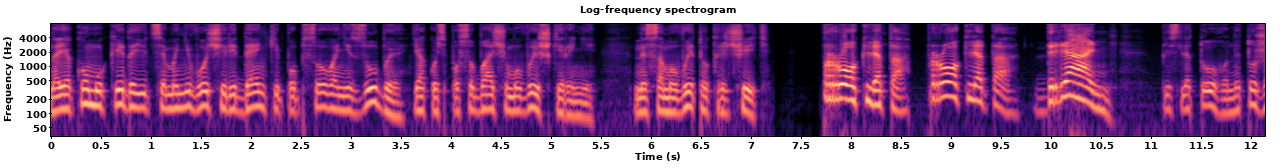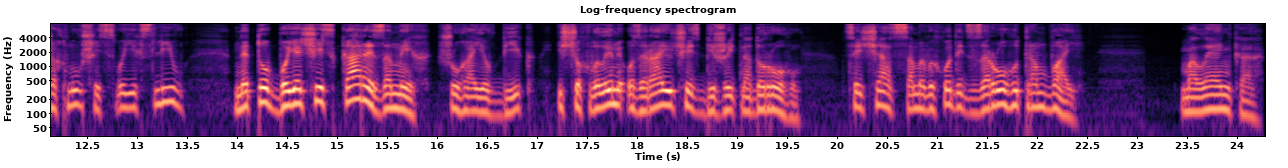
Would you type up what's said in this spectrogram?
на якому кидаються мені в очі ріденькі попсовані зуби, якось по собачому вишкірені, несамовито кричить Проклята, проклята, дрянь. Після того, не то жахнувшись своїх слів, не то боячись кари за них, шугає вбік і щохвилини, озираючись, біжить на дорогу. В цей час саме виходить з-за рогу трамвай. Маленька,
